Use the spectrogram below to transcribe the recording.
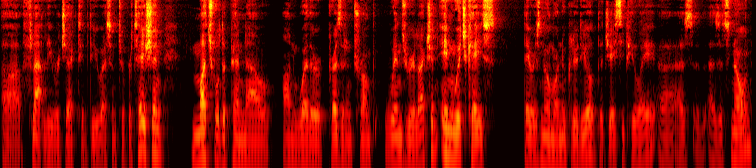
uh, flatly rejected the US interpretation. Much will depend now on whether President Trump wins re-election, in which case there is no more nuclear deal, the JCPOA, uh, as as it's known.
